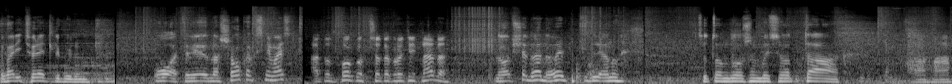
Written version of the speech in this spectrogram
Варить вряд ли будем. О, ты нашел, как снимать? А тут фокус что-то крутить надо? Ну вообще, да, давай гляну. Тут он должен быть вот так. Ага,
